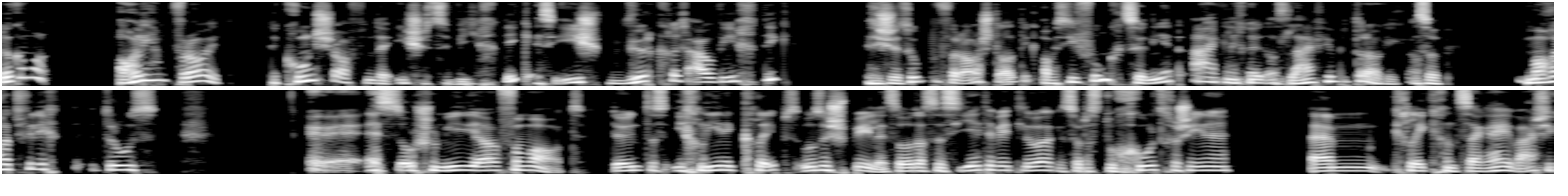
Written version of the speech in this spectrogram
schau mal, alle haben Freude. Den Kunstschaffenden ist es wichtig, es ist wirklich auch wichtig, es ist eine super Veranstaltung, aber sie funktioniert eigentlich nicht als Live-Übertragung. Also macht vielleicht daraus äh, ein Social-Media-Format, tönt das in kleinen Clips rausspielen, so dass es jeder wird schauen, so dass du kurz kannst rein ähm, klicken und sagen, hey, weißt du,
